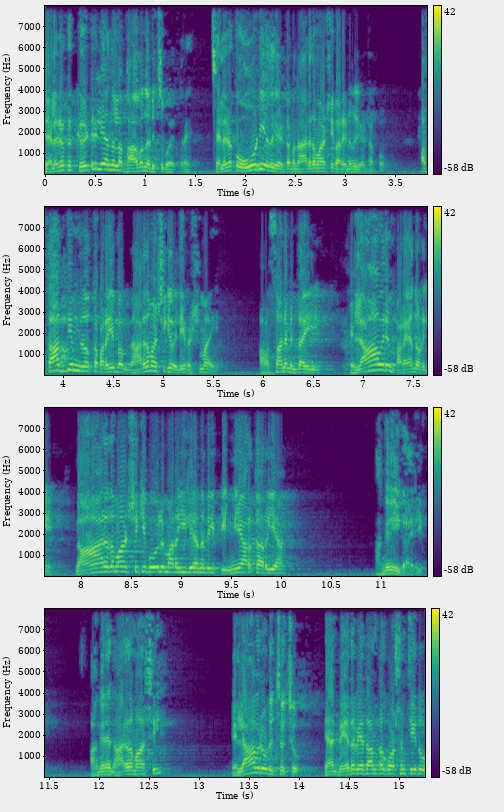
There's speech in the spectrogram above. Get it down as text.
ചിലരൊക്കെ കേട്ടില്ല എന്നുള്ള ഭാവം നടിച്ചു പോയത്രേ. ചിലരൊക്കെ ഓടിയത് കേട്ടപ്പോൾ നാരദമാഷി പറയുന്നത് കേട്ടപ്പോൾ. അസാധ്യം എന്നൊക്കെ പറയുമ്പോൾ നാരദമാഷിക്ക് വലിയ വിഷമായി അവസാനം എന്തായി? എല്ലാവരും പറയാൻ തുടങ്ങി. നാരദമാഷിക്ക് പോലും അറിയില്ല എന്നുണ്ടെങ്കിൽ പിന്നെ ആർക്കറിയാം അങ്ങനെ ഈ കാര്യം. അങ്ങനെ നാരദമാഷി എല്ലാവരോട് ചോദിച്ചു. ഞാൻ വേദവേദാന്ത ഘോഷം ചെയ്തു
